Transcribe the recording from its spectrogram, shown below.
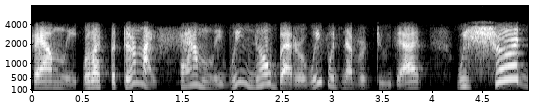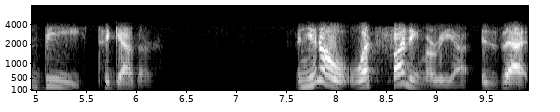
family. We're like, but they're my family. We know better. We would never do that. We should be together. And you know what's funny, Maria, is that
